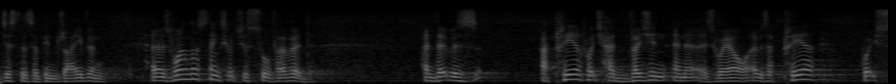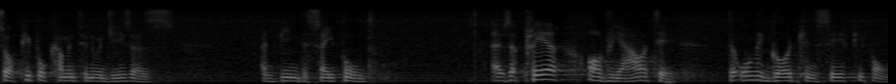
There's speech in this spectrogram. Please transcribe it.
just as I've been driving. And it was one of those things which was so vivid. And it was a prayer which had vision in it as well. It was a prayer which saw people coming to know Jesus and being discipled. It was a prayer of reality that only God can save people.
